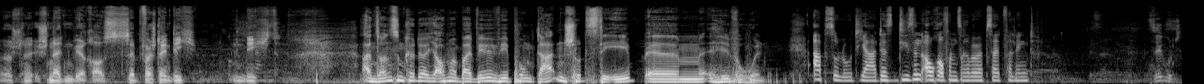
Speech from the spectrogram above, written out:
Äh, schne- Schneiden wir raus. Selbstverständlich nicht. Ansonsten könnt ihr euch auch mal bei www.datenschutz.de ähm, Hilfe holen. Absolut, ja. Das, die sind auch auf unserer Website verlinkt. Sehr gut.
